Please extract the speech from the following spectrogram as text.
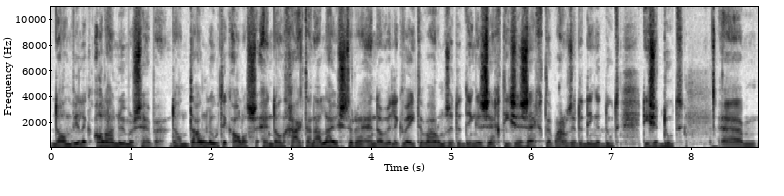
dan wil ik alle haar nummers hebben. Dan download ik alles en dan ga ik daarnaar luisteren. En dan wil ik weten waarom ze de dingen zegt die ze zegt. En waarom ze de dingen doet die ze doet. Um,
